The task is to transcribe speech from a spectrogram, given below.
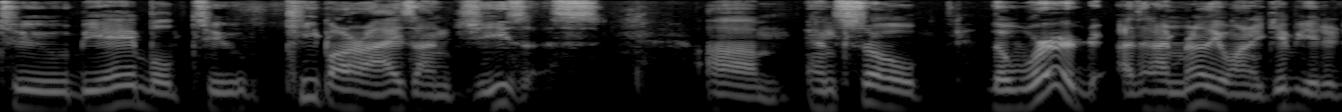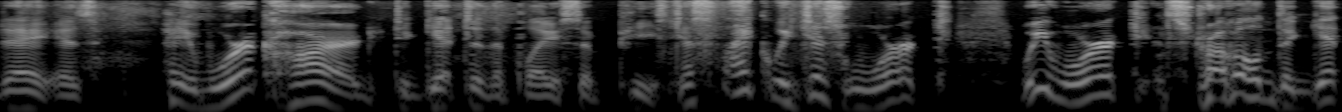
to be able to keep our eyes on Jesus. Um, and so the word that I really want to give you today is hey, work hard to get to the place of peace. Just like we just worked, we worked and struggled to get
